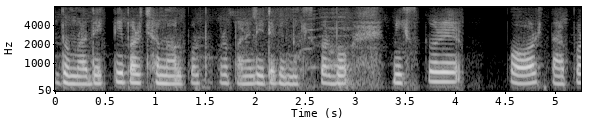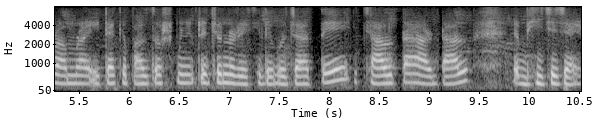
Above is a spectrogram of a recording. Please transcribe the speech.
তোমরা দেখতেই পাচ্ছ আমি অল্প অল্প করে পানি দিয়ে এটাকে মিক্স করব। মিক্স করে পর তারপর আমরা এটাকে পাঁচ দশ মিনিটের জন্য রেখে দেবো যাতে চালটা আর ডাল ভিজে যায়।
